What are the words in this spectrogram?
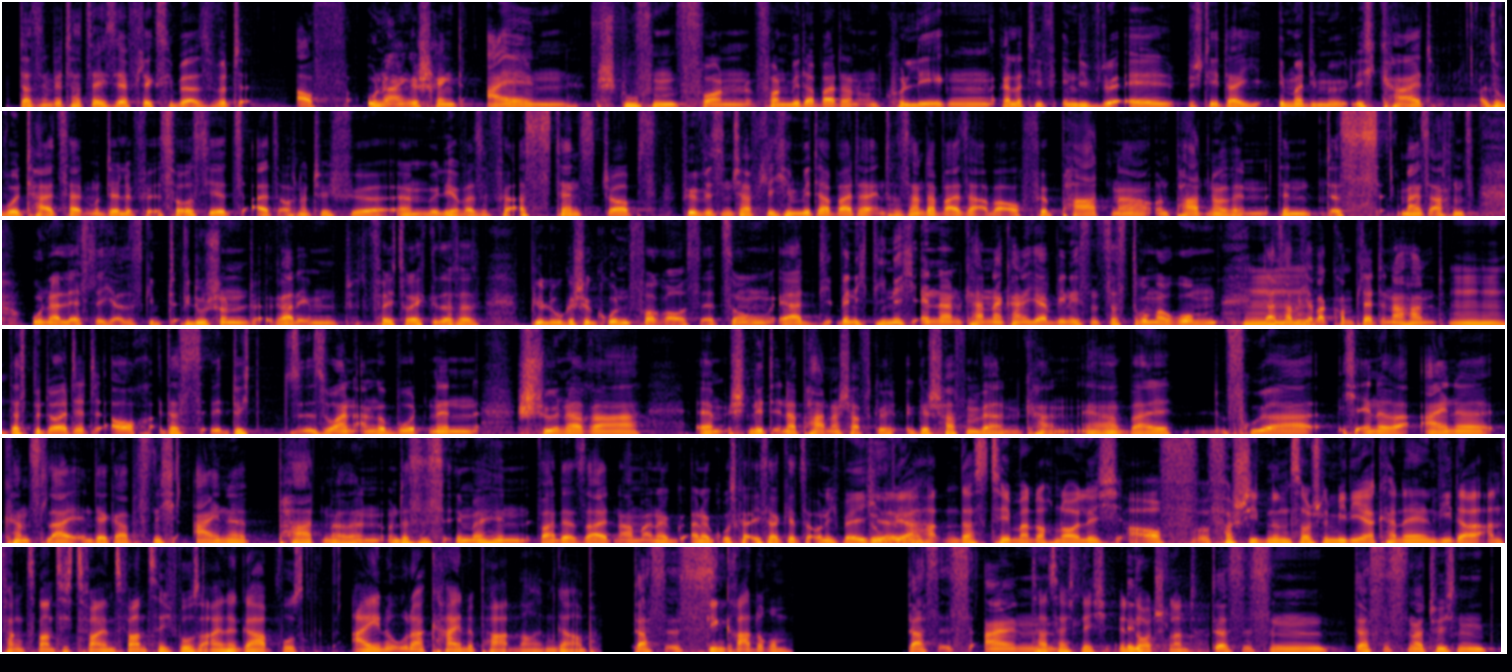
Da sind wir tatsächlich sehr flexibel. Es wird auf uneingeschränkt allen Stufen von, von Mitarbeitern und Kollegen relativ individuell besteht da immer die Möglichkeit, sowohl Teilzeitmodelle für Associates als auch natürlich für ähm, möglicherweise für Assistenzjobs, für wissenschaftliche Mitarbeiter, interessanterweise aber auch für Partner und Partnerinnen. Denn das ist meines Erachtens unerlässlich. Also es gibt, wie du schon gerade eben völlig zu Recht gesagt hast, biologische Grundvoraussetzungen. Ja, die, wenn ich die nicht ändern kann, dann kann ich ja wenigstens das drumherum. Mhm. Das habe ich aber komplett in der Hand. Mhm. Das bedeutet auch, dass durch so ein Angebot ein schönerer ähm, Schnitt in der Partnerschaft ge geschaffen werden kann. Ja, weil früher, ich erinnere, eine Kanzlei, in der gab es nicht eine Partnerin und das ist immerhin, war der Seitenarm einer, einer Großkanzlei, ich sage jetzt auch nicht welche. Du, wir ne? hatten das Thema doch neulich auf verschiedenen Social-Media-Kanälen wieder, Anfang 2022, wo es eine gab, wo es eine oder keine Partnerin gab. Das ist. Ging gerade rum. Das ist ein. Tatsächlich, in, in Deutschland. Das ist ein, das ist natürlich ein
